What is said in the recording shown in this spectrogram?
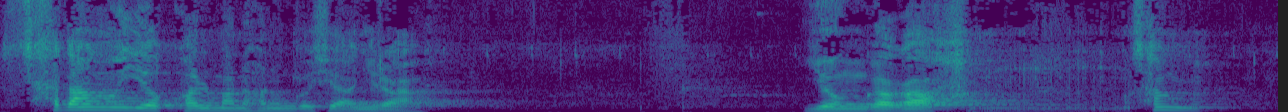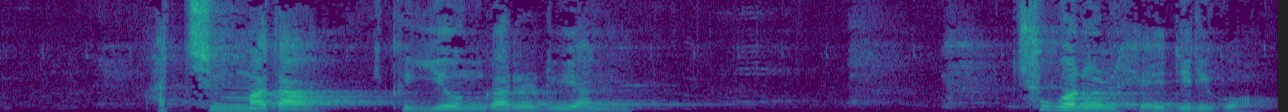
사당의 역할만 하는 것이 아니라 영가가 항상 아침마다 그 영가를 위한 축원을 해드리고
